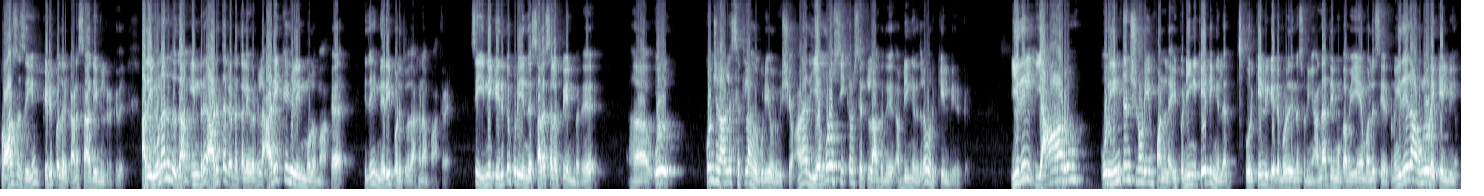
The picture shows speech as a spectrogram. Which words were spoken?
ப்ராசஸையும் கிடைப்பதற்கான சாத்தியங்கள் இருக்குது. அதை உணர்ந்துதான் இன்று அடுத்த கட்ட தலைவர்கள் அறிக்கைகளின் மூலமாக இதை நெறிப்படுத்துவதாக நான் பார்க்கிறேன். சரி இன்னைக்கு இருக்கக்கூடிய இந்த சலசலப்பு என்பது ஒரு கொஞ்ச நாள்ல செட்டில் ஆகக்கூடிய ஒரு விஷயம். ஆனா அது எவ்வளவு சீக்கிரம் செட்டில் ஆகுது அப்படிங்கிறதுல ஒரு கேள்வி இருக்கு. இதில் யாரும் ஒரு இன்டென்ஷனோடையும் பண்ணல. இப்ப நீங்க கேட்டீங்கல்ல ஒரு கேள்வி கேட்டபொழுது என்ன சொன்னீங்க? அதிமுகவை ஏன் வலு சேர்க்கணும்? இதேதான் அவங்களோட கேள்வியும்.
